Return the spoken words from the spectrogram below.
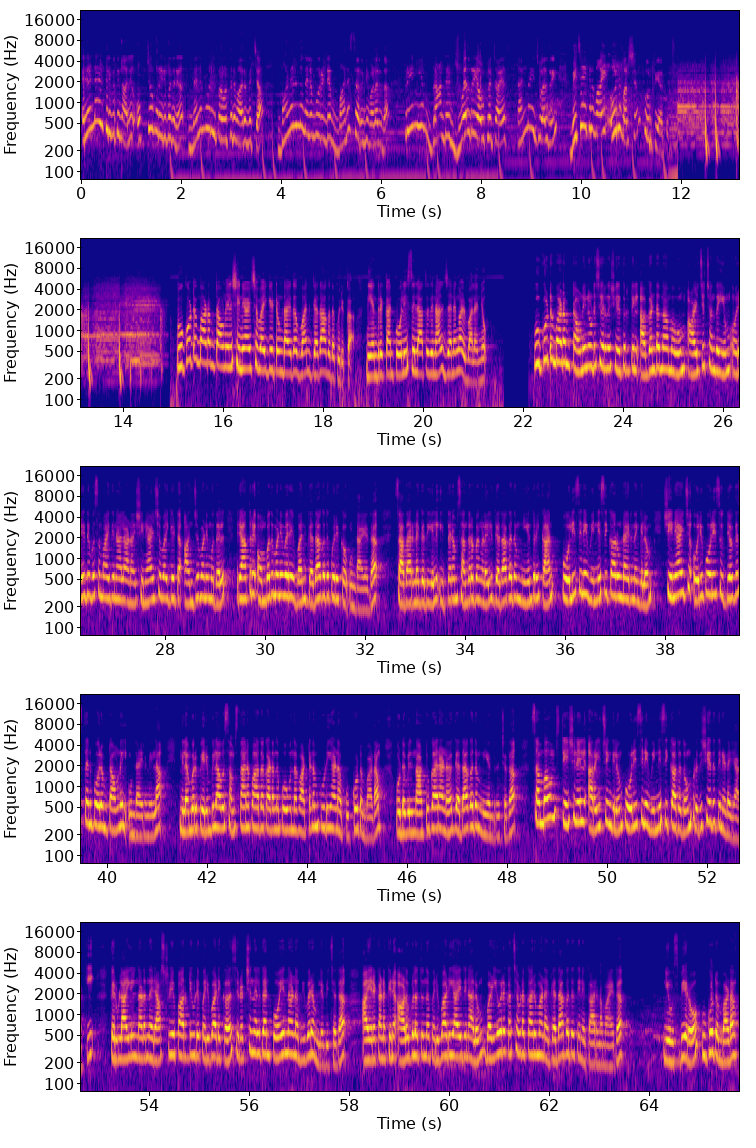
രണ്ടായിരത്തി ഇരുപത്തിനാല് ഒക്ടോബർ ഇരുപതിന് നിലമ്പൂരിൽ പ്രവർത്തനം ആരംഭിച്ച വളരുന്ന നിലമ്പൂരിന്റെ മനസ്സറിഞ്ഞ് വളരുന്ന പ്രീമിയം ബ്രാൻഡഡ് ജ്വല്ലറി ഔട്ട്ലെറ്റ് ആയ തന്മയ ജ്വല്ലറി വിജയകരമായി ഒരു വർഷം പൂർത്തിയാക്കും. പൂക്കോട്ടുംപാടം ടൗണിൽ ശനിയാഴ്ച വൈകിട്ടുണ്ടായത് വൻ ഗതാഗത കുരുക്ക്. നിയന്ത്രിക്കാൻ പോലീസില്ലാത്തതിനാൽ ജനങ്ങൾ വലഞ്ഞു. പൂക്കോട്ടുംപാടം ടൗണിനോട് ചേർന്ന ക്ഷേത്രത്തിൽ അഖണ്ഡനാമവും ആഴ്ചച്ചന്തയും ഒരേ ദിവസമായതിനാലാണ് ശനിയാഴ്ച വൈകിട്ട് അഞ്ചു മണി മുതൽ രാത്രി ഒമ്പത് മണി വരെ വൻ ഗതാഗത കുരുക്ക് ഉണ്ടായത്. സാധാരണഗതിയിൽ ഇത്തരം സന്ദർഭങ്ങളിൽ ഗതാഗതം നിയന്ത്രിക്കാൻ പോലീസിനെ വിന്യസിക്കാറുണ്ടായിരുന്നെങ്കിലും ശനിയാഴ്ച ഒരു പോലീസ് ഉദ്യോഗസ്ഥൻ പോലും ടൗണിൽ ഉണ്ടായിരുന്നില്ല. നിലമ്പൂർ പെരുമ്പിലാവ് സംസ്ഥാന പാത കടന്നു പോകുന്ന പട്ടണം കൂടിയാണ് പൂക്കോട്ടുംപാടം. ഒടുവിൽ നാട്ടുകാരാണ് ഗതാഗതം നിയന്ത്രിച്ചത്. സംഭവം സ്റ്റേഷനിൽ അറിയിച്ചെങ്കിലും പോലീസിനെ വിന്യസിക്കാത്തതും പ്രതിഷേധത്തിനിടയാക്കി. കരുളായിൽ നടന്ന രാഷ്ട്രീയ പാർട്ടിയുടെ പരിപാടിക്ക് സുരക്ഷ നൽകാൻ പോയെന്നാണ് വിവരം ലഭിച്ചത്. ആയിരക്കണക്കിന് ആളുകളെത്തുന്ന പരിപാടിയായതിനാലും വഴിയോര കച്ചവടക്കാരുമാണ് ഗതാഗതത്തിന് കാരണമായത്. News bureau Pookkottumpadam.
